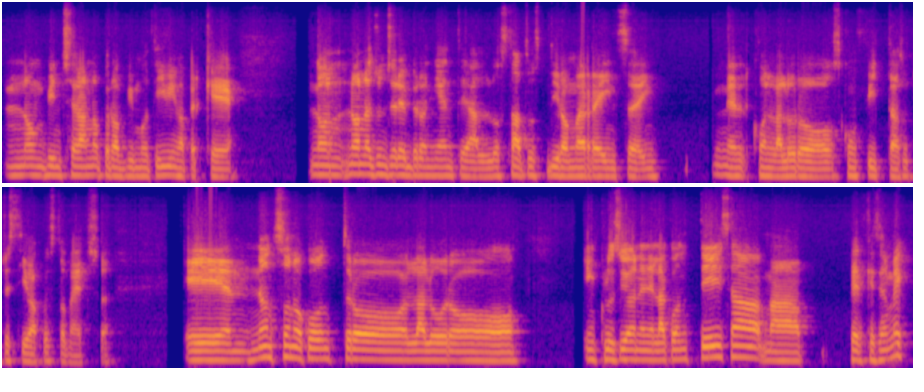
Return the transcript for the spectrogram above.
non vinceranno per ovvi motivi, ma perché non, non aggiungerebbero niente allo status di Roman Reigns in, nel, con la loro sconfitta successiva a questo match. E non sono contro la loro inclusione nella contesa, ma perché secondo me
